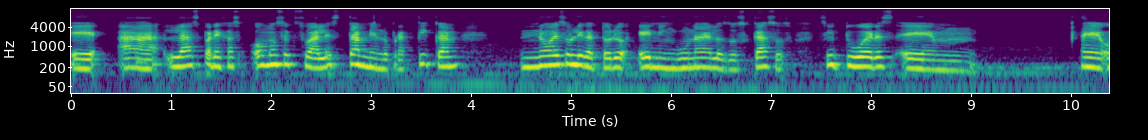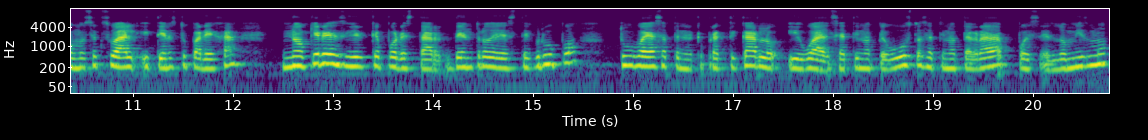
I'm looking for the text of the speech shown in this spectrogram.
eh, las parejas homosexuales también lo practican. No es obligatorio en ninguna de los dos casos. Si tú eres em, eh, homosexual y tienes tu pareja, no quiere decir que por estar dentro de este grupo tú vayas a tener que practicarlo. Igual, si a ti no te gusta, si a ti no te agrada, pues es lo mismo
